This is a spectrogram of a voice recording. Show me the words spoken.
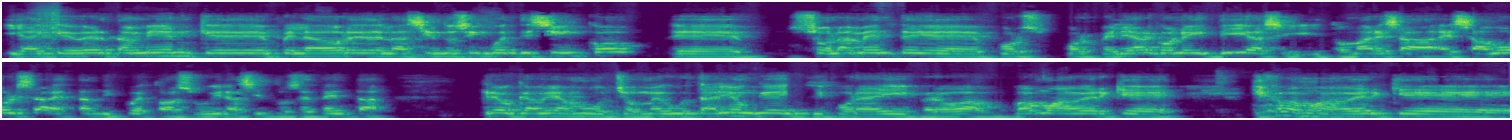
Y hay que ver también que peleadores de la 155 eh, solamente por, por, pelear con Nate Díaz y, y tomar esa, esa bolsa están dispuestos a subir a 170 creo que había mucho. Me gustaría un Gaethje por ahí, pero vamos, vamos a ver qué, vamos a ver qué,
